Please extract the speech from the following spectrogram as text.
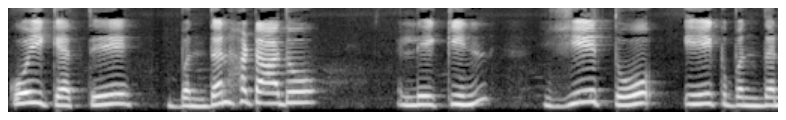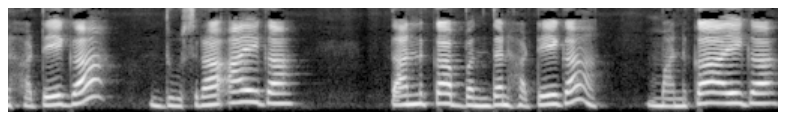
कोई कहते, बंधन हटा दो। लेकिन ये तो एक बंधन हटेगा, दूसरा आएगा। तन का बंधन हटेगा, मन का आएगा।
